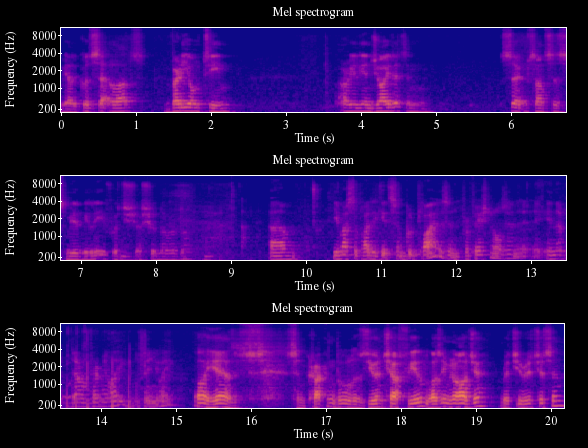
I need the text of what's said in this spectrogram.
We had a good set of lads, very young team. I really enjoyed it and circumstances made me leave, which I should never have done. Um, you must have played against some good players and professionals in in the Durham Premier League, Senior League. Oh yeah, some cracking bowlers. Ewen Chatfield, Wasim Raja, Richie Richardson,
